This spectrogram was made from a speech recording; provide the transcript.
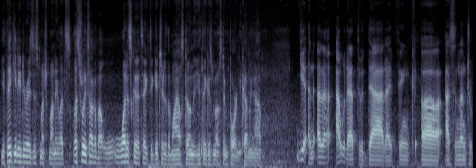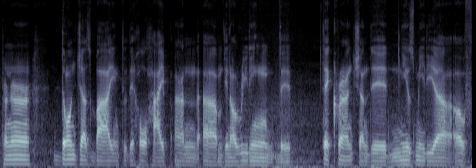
you think you need to raise this much money. Let's let's really talk about what it's going to take to get you to the milestone that you think is most important coming up. Yeah, and, and I- would add to that. I think uh, as an entrepreneur, don't just buy into the whole hype and um, you know reading the TechCrunch and the news media of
